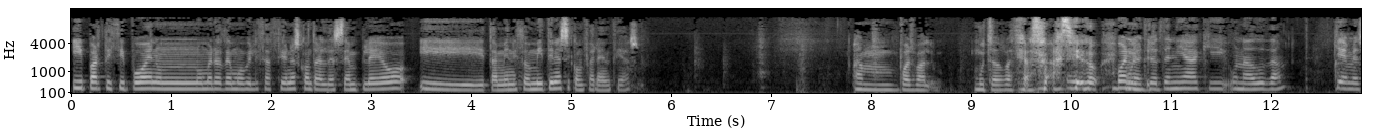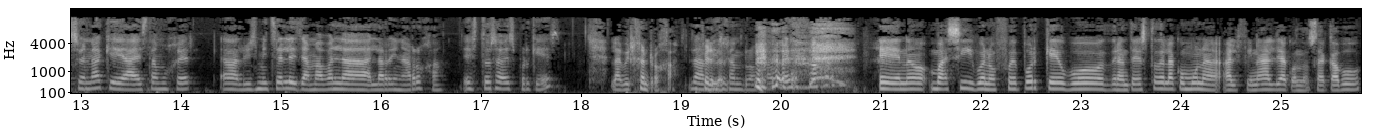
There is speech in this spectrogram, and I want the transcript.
y participó en un número de movilizaciones contra el desempleo y también hizo mítines y conferencias. Pues vale, muchas gracias. Ha sido Eh, bueno, muy yo tenía aquí una duda que me suena que a esta mujer, a Luis Michel, le llamaban la, la Reina Roja. ¿Esto sabes por qué es? La Virgen Roja. La perdón. Virgen Roja. perdón. Eh, no, sí, bueno, fue porque hubo, durante esto de la comuna, al final, ya cuando se acabó,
